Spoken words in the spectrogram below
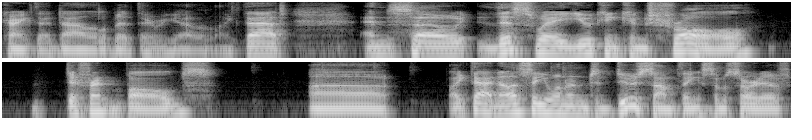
crank that down a little bit. There we go, like that. And so this way you can control different bulbs uh, like that. Now, let's say you want them to do something, some sort of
